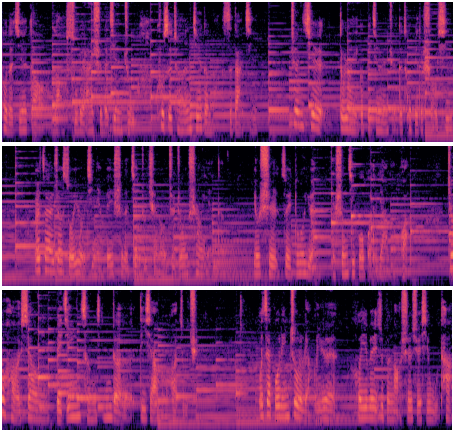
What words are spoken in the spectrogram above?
阔的街道、老苏维埃式的建筑、酷似长安街的马克思大街，这一切都让一个北京人觉得特别的熟悉。而在这所有纪念碑式的建筑群落之中上演的。又是最多元而生机勃勃的亚文化，就好像北京曾经的地下文化族群。我在柏林住了两个月，和一位日本老师学习舞踏，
